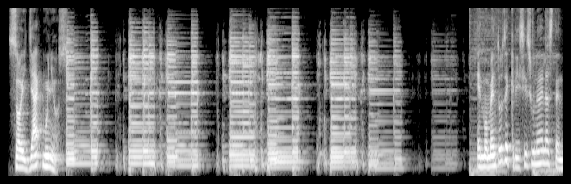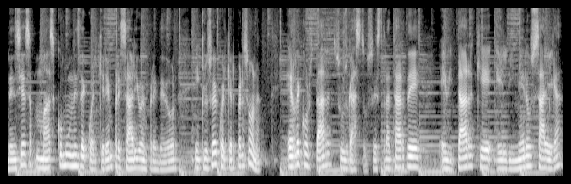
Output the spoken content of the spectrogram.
Soy Jack Muñoz. En momentos de crisis una de las tendencias más comunes de cualquier empresario, emprendedor, incluso de cualquier persona, es recortar sus gastos, es tratar de evitar que el dinero salga,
